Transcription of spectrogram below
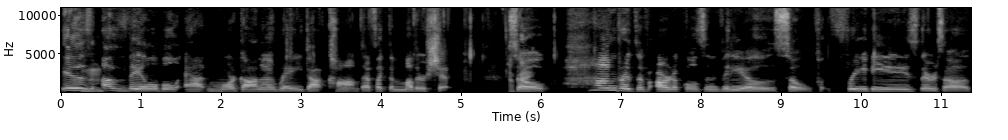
is mm-hmm. available at morganarae.com. That's like the mothership. Okay. So, hundreds of articles and videos. So, freebies. There's a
